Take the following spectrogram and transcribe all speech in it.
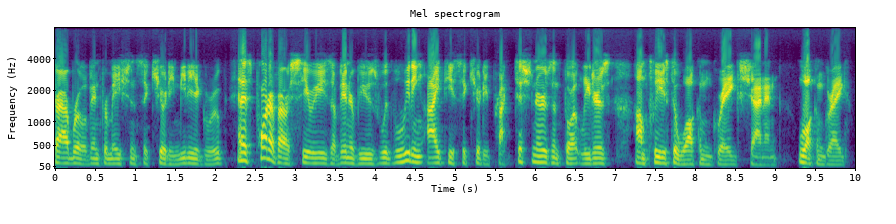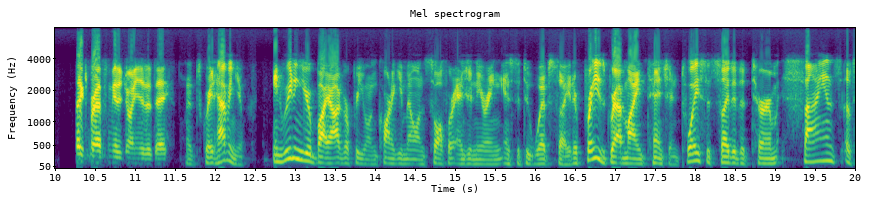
Chabrow of Information Security Media Group, and as part of our series of interviews with leading IT security practitioners and thought leaders, I'm pleased to welcome Greg Shannon. Welcome, Greg. Thanks for asking me to join you today. It's great having you. In reading your biography on Carnegie Mellon Software Engineering Institute website, a phrase grabbed my attention. Twice it cited the term science of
